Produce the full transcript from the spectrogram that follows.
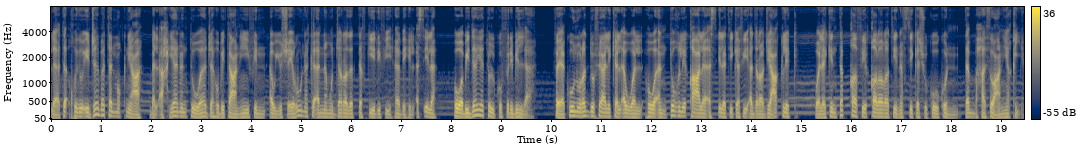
لا تأخذ إجابة مقنعة بل أحيانا تواجه بتعنيف أو يشعرونك أن مجرد التفكير في هذه الأسئلة هو بداية الكفر بالله. فيكون رد فعلك الأول هو أن تغلق على أسئلتك في أدراج عقلك ولكن تبقى في قرارة نفسك شكوك تبحث عن يقين.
